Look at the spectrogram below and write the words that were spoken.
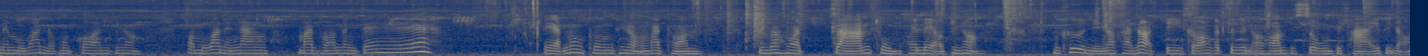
เป็นหมู่บ้านดอกมังกรพี่น้องเพอหมู่บ้านเนี่ยนางมาหอมตั้งแต่แปดโมงครึ่งพี่น้องมาถอมเป็นว่าหอดสามถุ่มค่อยแล้วพี่น้อง เมื่อคืนนี่เนาะค่ะนอดตีสองก็ตื่นเอาหอมไปส่งไปขายพี่น้อง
